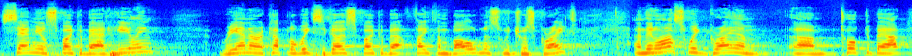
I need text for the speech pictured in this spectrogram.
Samuel spoke about healing. Rihanna, a couple of weeks ago, spoke about faith and boldness, which was great. And then last week, Graham um, talked about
